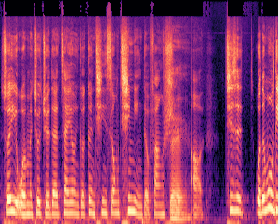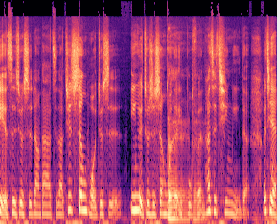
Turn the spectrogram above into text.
所以我们就觉得再用一个更轻松、亲民的方式啊。其实我的目的也是，就是让大家知道，其实生活就是音乐，就是生活的一部分，它是亲民的，而且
